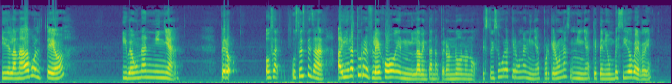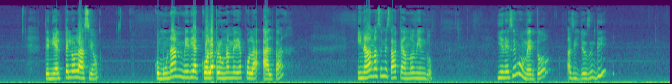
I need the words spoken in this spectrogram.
Y de la nada volteo y veo una niña. Pero o sea, ustedes pensarán, ahí era tu reflejo en la ventana, pero no, no, no. Estoy segura que era una niña, porque era una niña que tenía un vestido verde, tenía el pelo lacio, como una media cola, pero una media cola alta, y nada más se me estaba quedando viendo. Y en ese momento, así yo sentí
